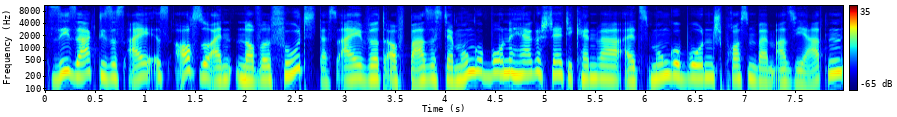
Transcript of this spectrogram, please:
Sie sagt, dieses Ei ist auch so ein Novel Food. Das Ei wird auf Basis der Mungobohne hergestellt. Die kennen wir als Mungobohnensprossen beim Asiaten.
